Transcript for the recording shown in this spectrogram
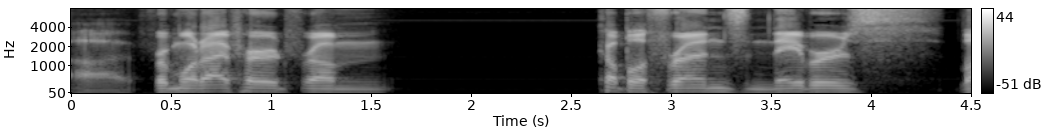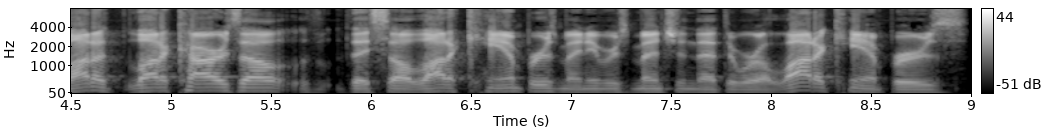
uh, from what I've heard from a couple of friends and neighbors, a lot of lot of cars out. They saw a lot of campers. My neighbors mentioned that there were a lot of campers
